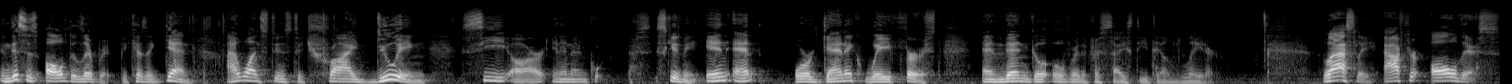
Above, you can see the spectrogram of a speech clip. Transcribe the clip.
And this is all deliberate because, again, I want students to try doing CER in an, excuse me, in an organic way first, and then go over the precise details later. Lastly, after all this,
